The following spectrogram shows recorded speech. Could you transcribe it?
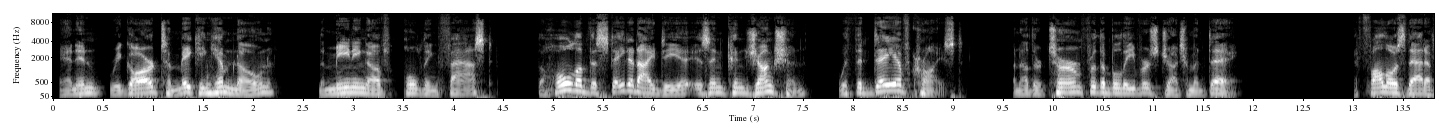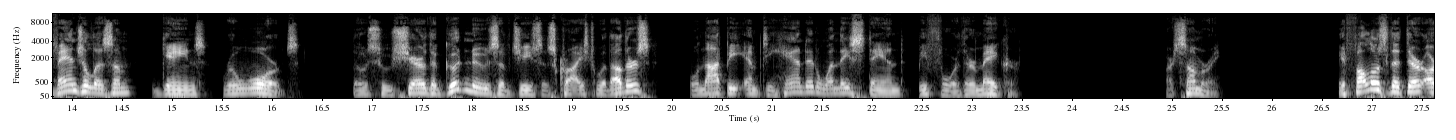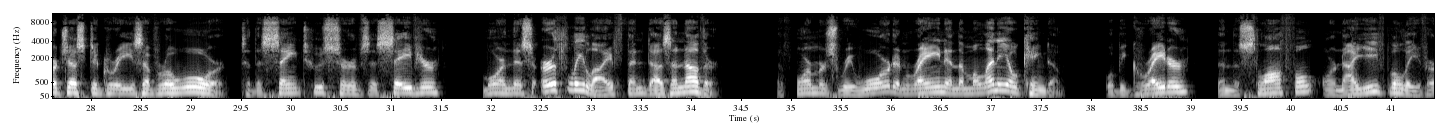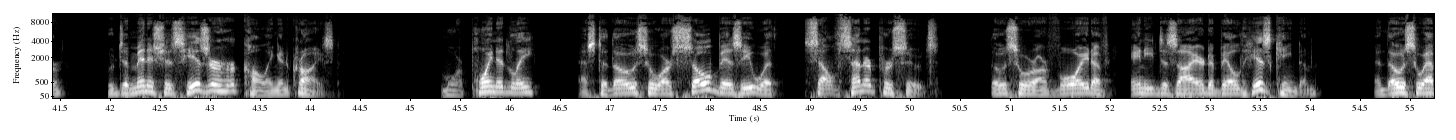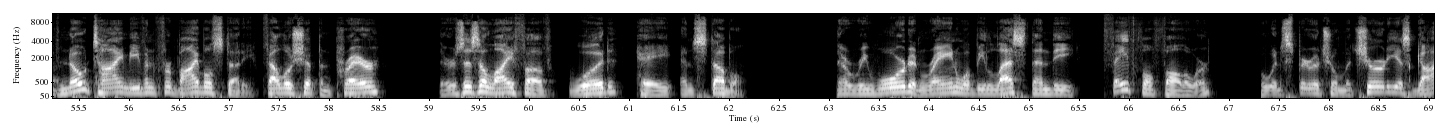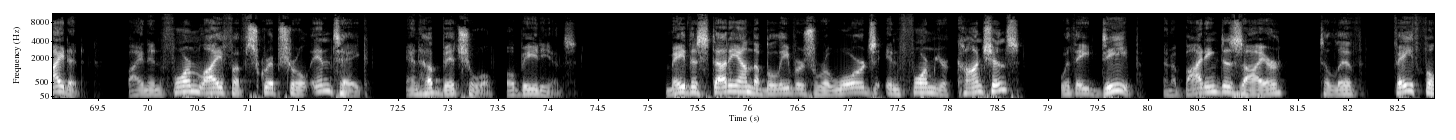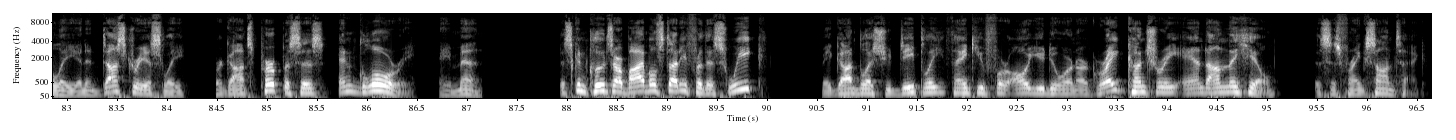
And in regard to making him known, the meaning of holding fast, the whole of the stated idea is in conjunction with the day of Christ, another term for the believer's judgment day. It follows that evangelism gains rewards. Those who share the good news of Jesus Christ with others will not be empty handed when they stand before their Maker. Our summary It follows that there are just degrees of reward to the saint who serves as Savior more in this earthly life than does another. The former's reward and reign in the millennial kingdom will be greater than the slothful or naive believer who diminishes his or her calling in Christ. More pointedly, as to those who are so busy with self centered pursuits, those who are void of any desire to build his kingdom, and those who have no time even for Bible study, fellowship, and prayer, theirs is a life of wood, hay, and stubble. Their reward and reign will be less than the faithful follower who, in spiritual maturity, is guided by an informed life of scriptural intake and habitual obedience. May the study on the believer's rewards inform your conscience with a deep and abiding desire to live faithfully and industriously for God's purposes and glory. Amen. This concludes our Bible study for this week. May God bless you deeply. Thank you for all you do in our great country and on the Hill. This is Frank Sontag.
